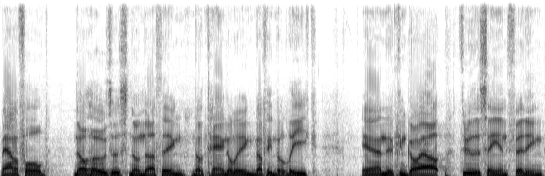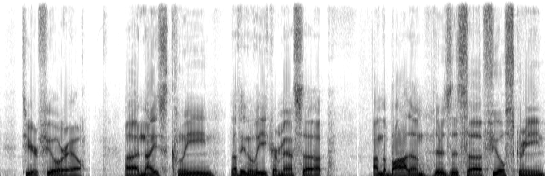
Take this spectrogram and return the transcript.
manifold, no hoses, no nothing, no tangling, nothing to leak and it can go out through this AN fitting to your fuel rail. Uh, nice, clean, nothing to leak or mess up. On the bottom, there's this uh, fuel screen.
